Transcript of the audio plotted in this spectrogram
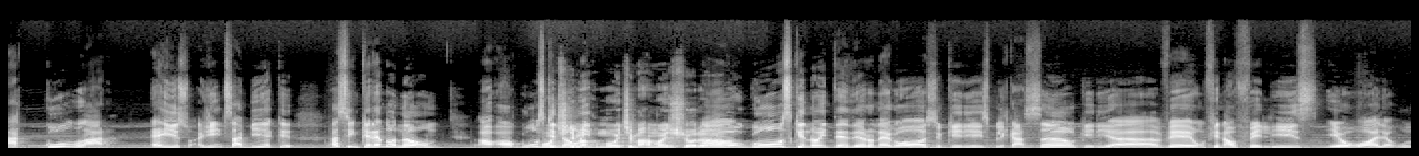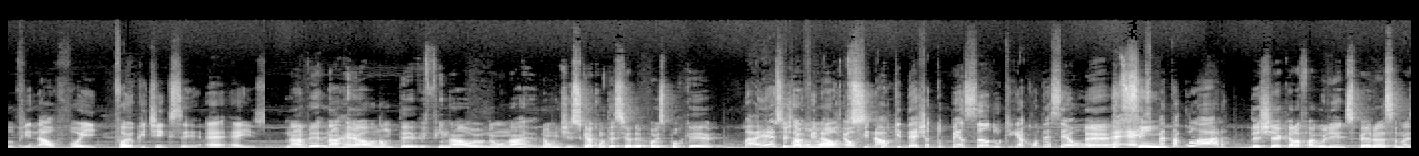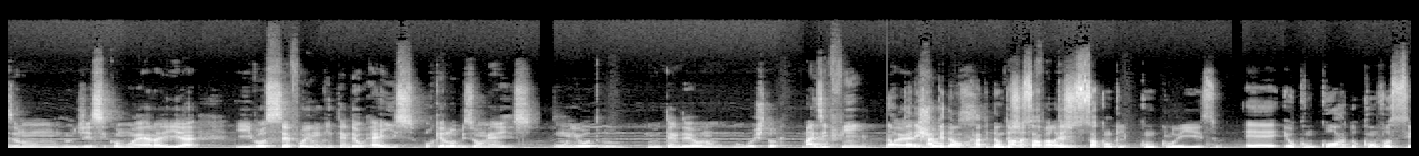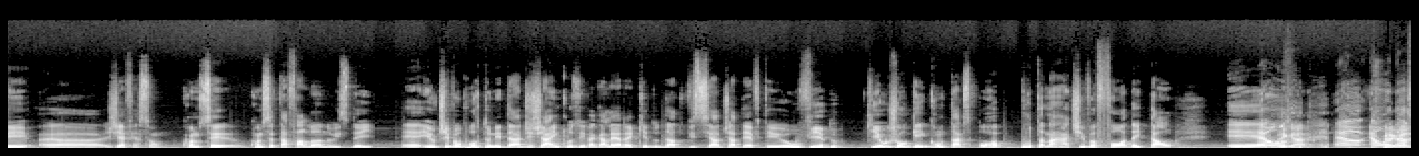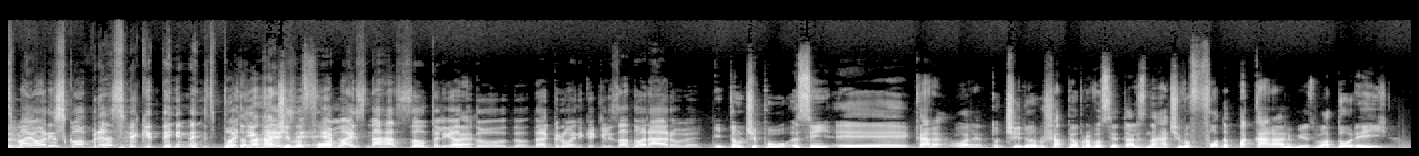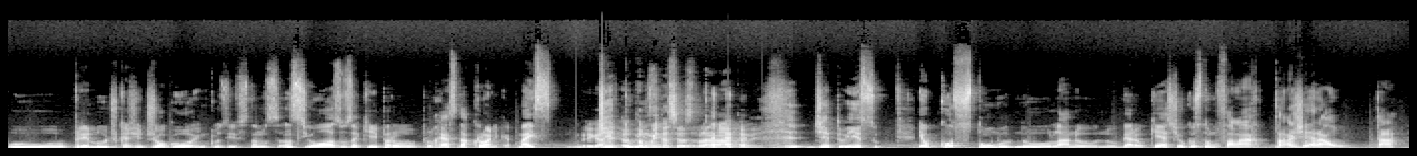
É isso, a gente sabia que Assim, querendo ou não, alguns monte que não. De, um monte de marmanjo chorando. Alguns que não entenderam o negócio, queria explicação, queria ver um final feliz. Eu, olha, o final foi, foi o que tinha que ser. É, é isso. Na, na real, não teve final. Eu não, na, não disse o que acontecia depois porque Mas esse Vocês foi o final. mortos. É o final que deixa tu pensando o que, que aconteceu. É, é, é sim. espetacular. Deixei aquela fagulhinha de esperança, mas eu não, não disse como era e, é- e você foi um que entendeu. É isso, porque lobisomem é isso. Um e outro não entendeu, não, não gostou. Mas enfim. Não, é, peraí, rapidão, rapidão, deixa, Fala- eu só, deixa eu só conclu- concluir isso. É, eu concordo com você, ah, Jefferson, quando você, quando você tá falando isso daí. É, eu tive a oportunidade já, inclusive a galera aqui do Dado Viciado já deve ter ouvido, que eu joguei com Thales, porra, puta narrativa foda e tal. É, É, um- obrigado. é, é uma Obrigado. das maiores cobranças que tem nesse Puta podcast. narrativa É foda. mais narração, tá ligado? É. Do, do- da crônica que eles adoraram, velho. Então, tipo, assim, é. Cara, olha, tô tirando o chapéu pra você, Thales. Narrativa foda pra caralho mesmo. Eu adorei o prelúdio que a gente jogou. Inclusive, estamos ansiosos aqui para o, pro resto da crônica. Mas, Obrigado. dito eu tô isso- muito ansioso pra também. dito isso, eu costumo, no, lá no, no Garocast, eu costumo falar pra geral, tá?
